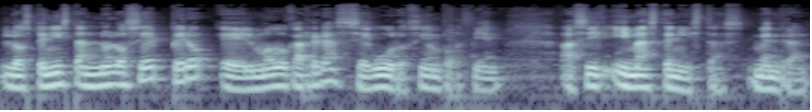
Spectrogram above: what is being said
Los tenistas no lo sé, pero el modo carrera seguro, 100%. Así, y más tenistas vendrán.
